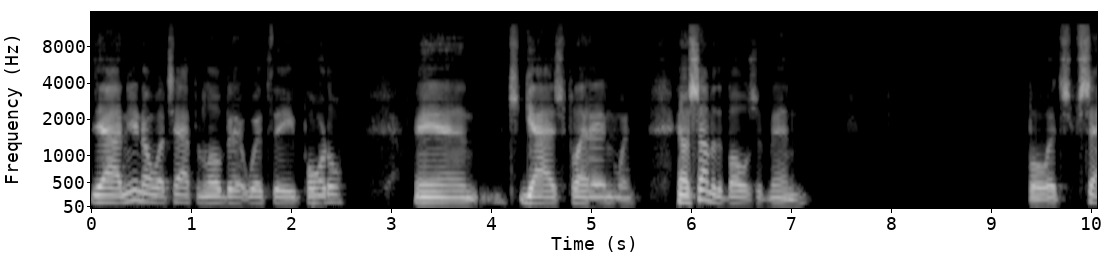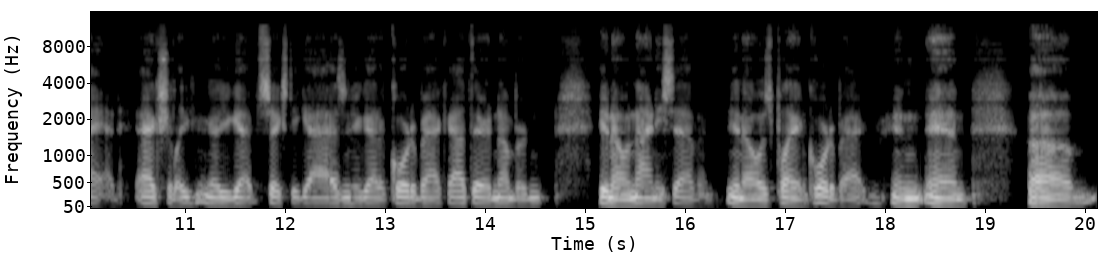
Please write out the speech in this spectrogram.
Yeah, and you know what's happened a little bit with the portal and guys playing with, you know, some of the bowls have been. Well, it's sad, actually. You know, you got sixty guys and you got a quarterback out there numbered, you know, ninety-seven, you know, is playing quarterback. And, and, um,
